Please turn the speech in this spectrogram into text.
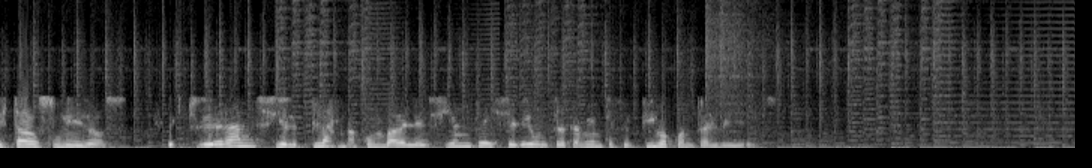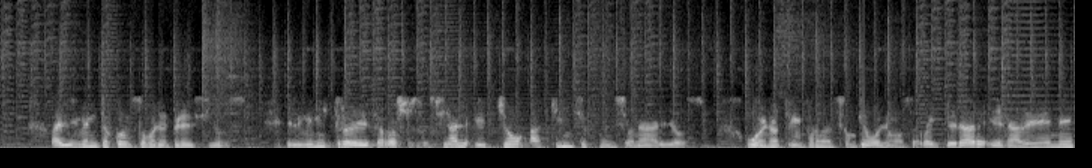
Estados Unidos. Estudiarán si el plasma convaleciente sería un tratamiento efectivo contra el virus. Alimentos con sobreprecios. El ministro de Desarrollo Social echó a 15 funcionarios. Bueno, otra información que volvemos a reiterar en ADN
